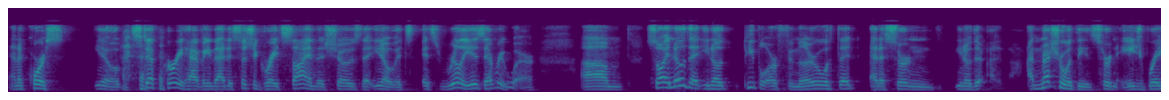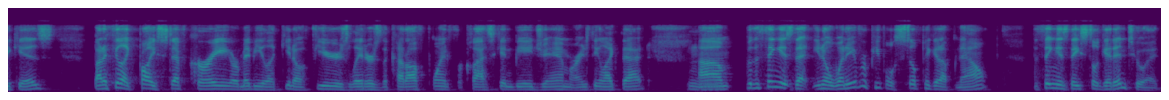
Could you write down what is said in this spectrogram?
And of course, you know, Steph Curry having that is such a great sign that shows that you know it's it's really is everywhere. Um, so I know that you know people are familiar with it at a certain you know I'm not sure what the certain age break is, but I feel like probably Steph Curry or maybe like you know a few years later is the cutoff point for classic NBA Jam or anything like that. Mm-hmm. Um, but the thing is that you know whenever people still pick it up now, the thing is they still get into it.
